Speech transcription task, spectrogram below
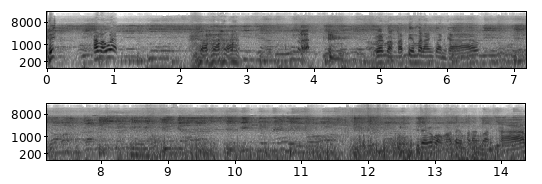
เฮ้ยเอามาอ้วนเพื่อนบอกขอเติมพลังก่อนครับ พี่เต้ก็บอกขอเติมพลังก่อนครับ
